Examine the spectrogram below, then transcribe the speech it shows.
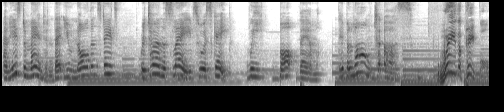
And he's demanding that you northern states return the slaves who escape. We bought them. They belong to us. We the people!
